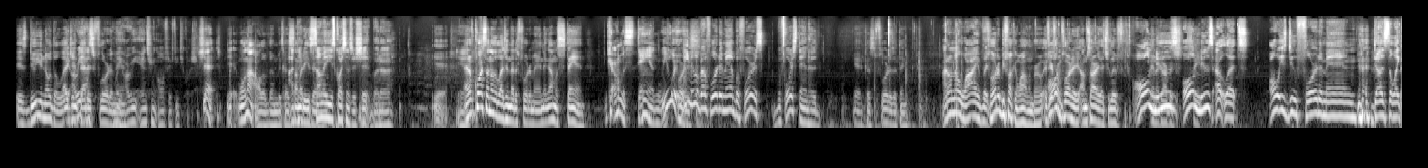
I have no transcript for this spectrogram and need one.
is: Do you know the legend are we that is ask- Florida Wait, man? are we answering all 52 questions? Shit. Yeah. Well, not all of them because I some of these some like- of these questions are shit, but uh, yeah. Yeah. And of course, I know the legend that is Florida man. Nigga, I'm a stan. I'm a Stan. We were we knew about Florida Man before before Stanhood. Yeah, because Florida's a thing. I don't know why, but Florida be fucking wildin', bro. If you're from Florida, I'm sorry that you live. all in news all state. news outlets always do Florida Man does the like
